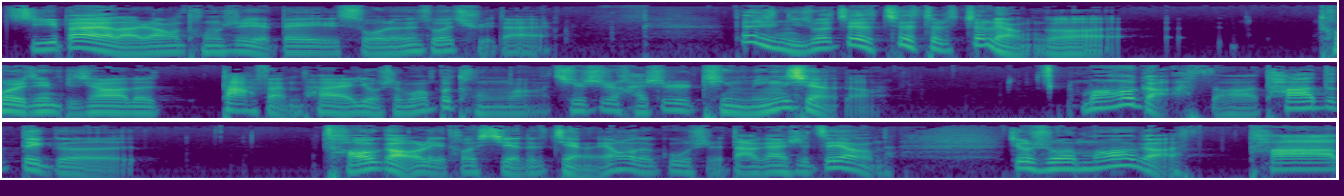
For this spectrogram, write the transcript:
击败了，然后同时也被索伦所取代。但是你说这这这这两个托尔金笔下的。大反派有什么不同吗？其实还是挺明显的。Morgoth 啊，他的这个草稿里头写的简要的故事大概是这样的：，就是说 Morgoth 他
